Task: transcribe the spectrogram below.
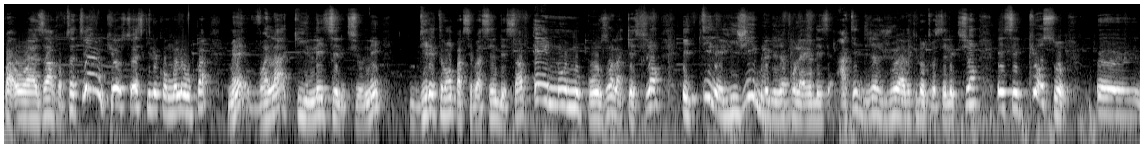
pas au hasard comme ça, tiens, Kyoso, est-ce qu'il est congolais ou pas? Mais voilà qu'il est sélectionné directement par Sébastien Desabre et nous nous posons la question est-il éligible déjà pour la RDC A-t-il déjà joué avec notre sélection Et c'est Kyoso. Euh,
